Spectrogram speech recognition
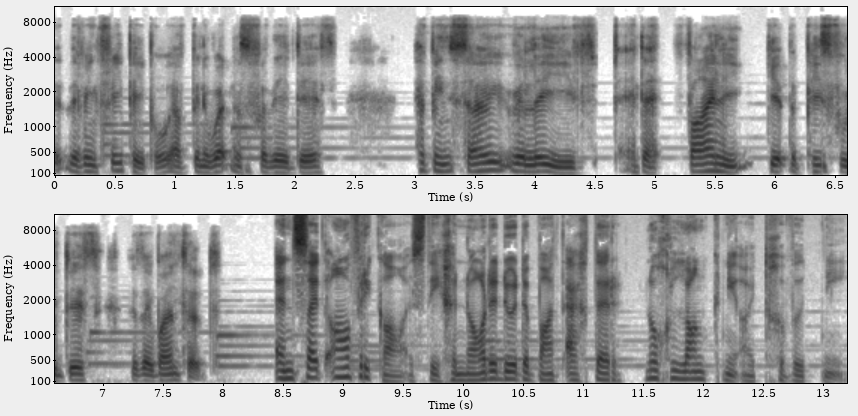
there have been three people, I've been a witness for their death, have been so relieved and to finally get the peaceful death that they wanted. In Suid-Afrika is die genadedood debat egter nog lank nie uitgewoed nie.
